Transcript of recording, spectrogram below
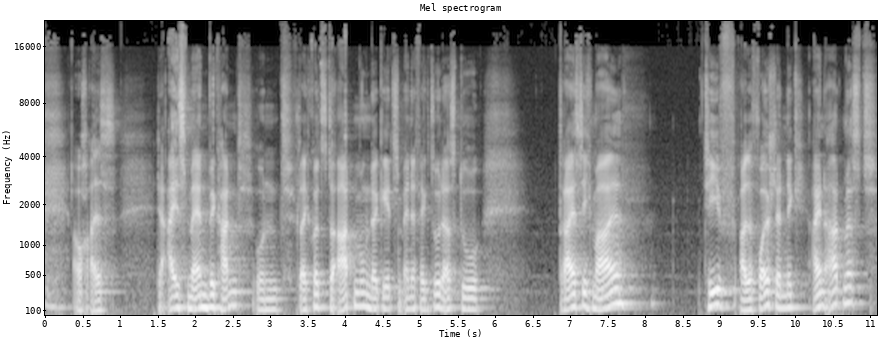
auch als der Iceman bekannt. Und vielleicht kurz zur Atmung, da geht es im Endeffekt so, dass du 30 Mal tief, also vollständig einatmest,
